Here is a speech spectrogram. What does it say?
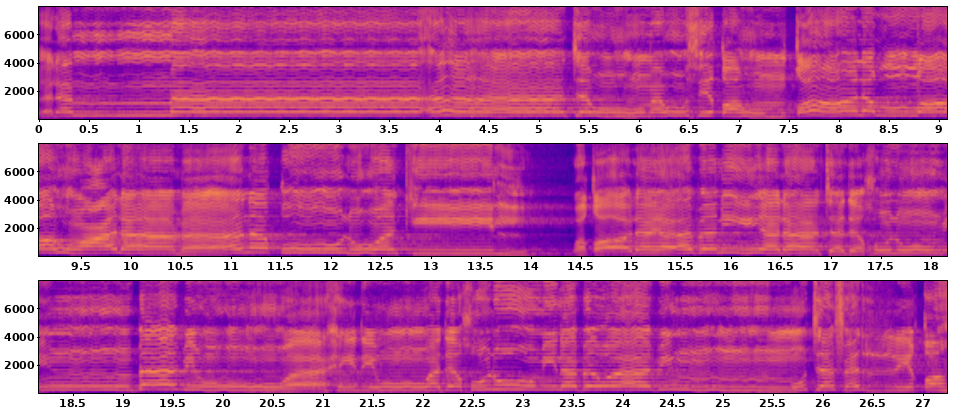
فلما آتوه موثقهم قال الله على ما نقول وكيل وقال يا بني لا تدخلوا من باب واحد وادخلوا من أبواب متفرقة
